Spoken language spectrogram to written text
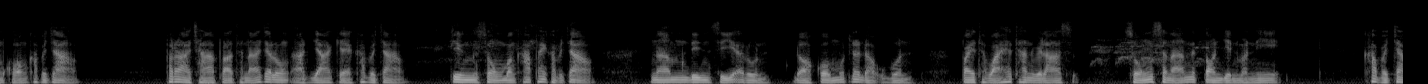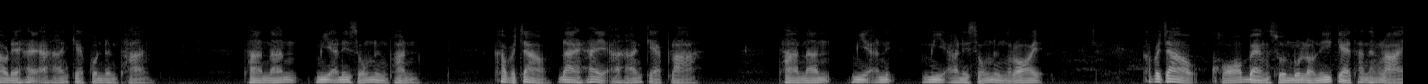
ำของข้าพเจ้า พระราชาปรารถนาจะลงอาจยาแก่ข้าพเจ้า จึงทรงบังคับให้ข้าพเจ้านำดินสีอรุณ ดอกโกมุตและดอกอุบล ไปถวายให้ทันเวลาสงสนานในตอนเย็นวันนี้ ข้าพเจ้าได้ให้อาหารแก่คนเดินทาง ทานนั้นมีอนิสงส์หนึ่งพัน ข้าพเจ้าได้ให้อาหารแก่ปลาทานนั้นมีอนิมีอานิสงส์หนึ่งร้อยข้าพเจ้าขอแบ่งส่วนบุญเหล่านี้แก่ท่านทั้งหลาย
